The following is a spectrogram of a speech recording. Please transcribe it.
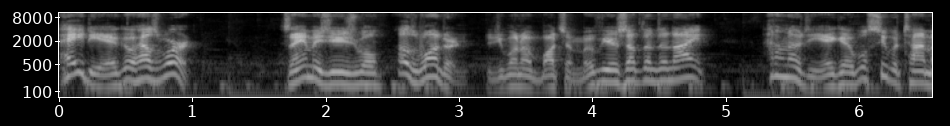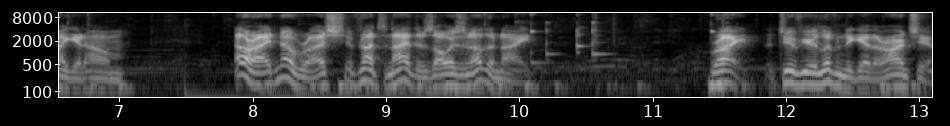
Hey, Diego, how's work? Same as usual. I was wondering, did you want to watch a movie or something tonight? I don't know, Diego. We'll see what time I get home. Alright, no rush. If not tonight, there's always another night. Right, the two of you are living together, aren't you?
